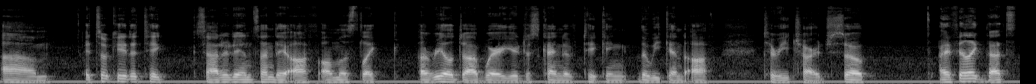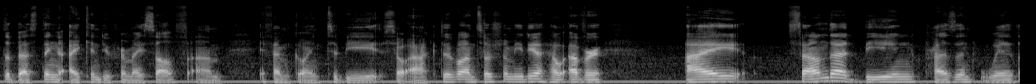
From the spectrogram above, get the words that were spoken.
um, it's okay to take Saturday and Sunday off almost like a real job where you're just kind of taking the weekend off to recharge. So I feel like that's the best thing I can do for myself um, if I'm going to be so active on social media. However, I found that being present with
